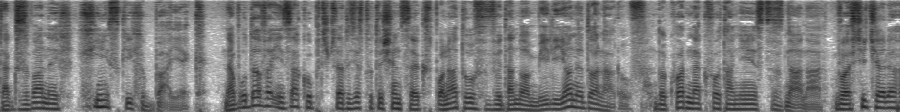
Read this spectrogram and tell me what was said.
tak zwanych chińskich bajek. Na budowę i zakup 40 tysięcy eksponatów wydano miliony dolarów. Dokładna kwota nie jest znana. Właściciel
